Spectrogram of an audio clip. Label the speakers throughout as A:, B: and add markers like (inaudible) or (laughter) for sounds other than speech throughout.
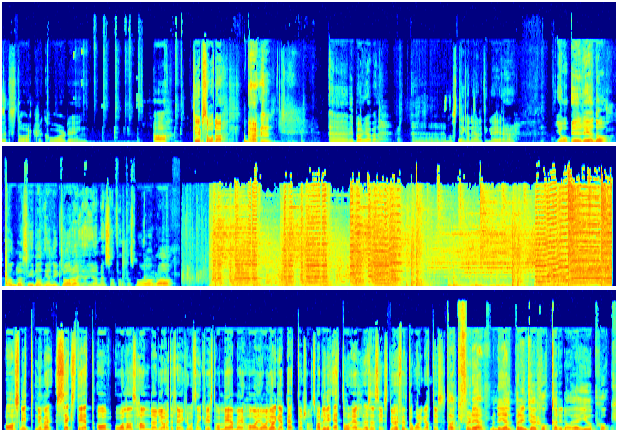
A: Input, start recording. Ja, typ så då. uh, (clears throat) vi börjar väl. Uh, jag måste stänga ner lite grejer här.
B: Jag är redo. Andra sidan, är ni klara? Jajamensan, fattas bara.
A: Avsnitt nummer 61 av Ålands Handel. Jag heter Fredrik Rosenqvist och med mig har jag Jörgen Pettersson som har blivit ett år äldre sen sist. Du har ju fyllt år, grattis!
B: Tack för det, men det hjälper inte. Jag är chockad idag. Jag är djup chock.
